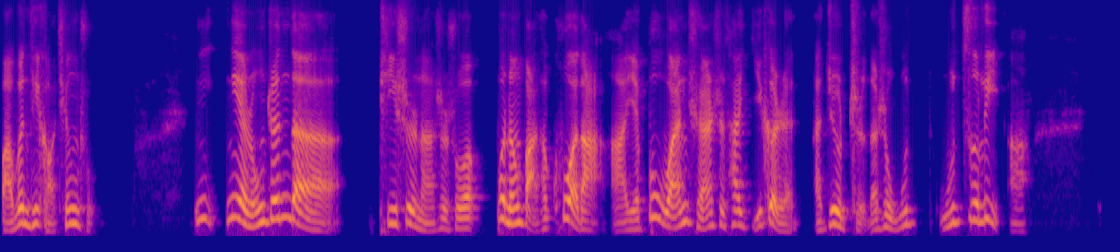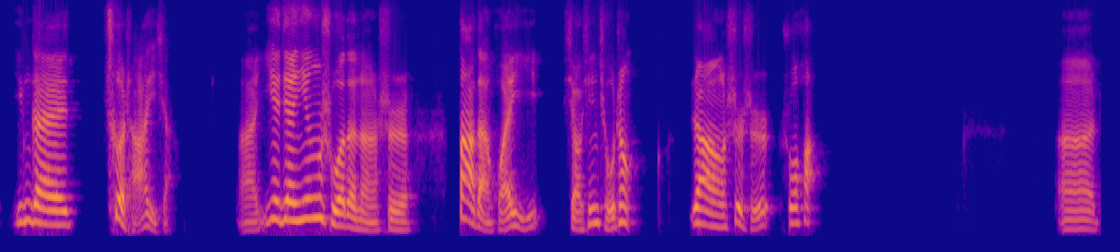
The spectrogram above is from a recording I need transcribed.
把问题搞清楚。聂聂荣臻的批示呢，是说不能把它扩大啊，也不完全是他一个人啊，就指的是吴吴自立啊，应该彻查一下。啊，叶剑英说的呢是大胆怀疑，小心求证，让事实说话。呃，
